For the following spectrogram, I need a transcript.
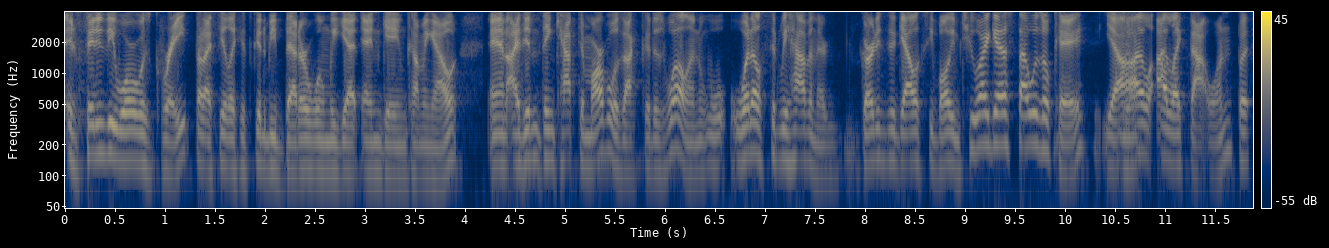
Infinity War was great, but I feel like it's going to be better when we get Endgame coming out. And I didn't think Captain Marvel was that good as well. And w- what else did we have in there? Guardians of the Galaxy Volume Two, I guess that was okay. Yeah, yeah. I, I like that one. But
